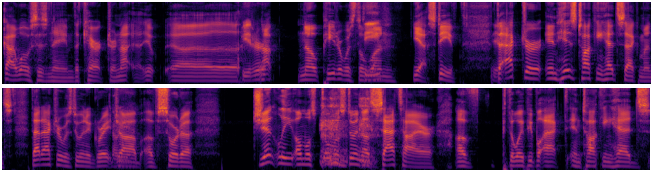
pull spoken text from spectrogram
guy, what was his name? The character, not uh, Peter. Not no, Peter was the Steve? one. Yeah, Steve. The actor in his talking head segments, that actor was doing a great oh, job of sort of gently almost almost doing a satire of the way people act in talking heads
